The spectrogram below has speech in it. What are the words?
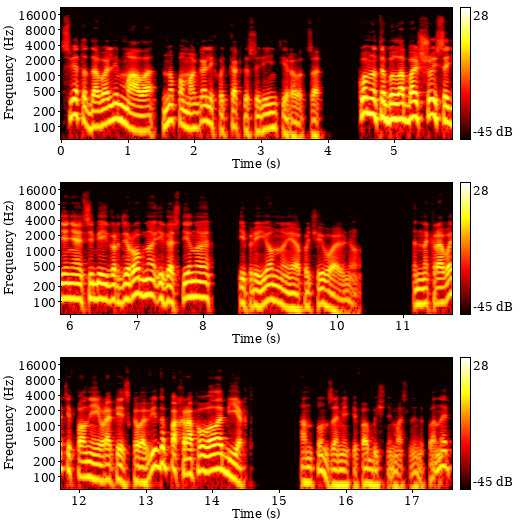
Света давали мало, но помогали хоть как-то сориентироваться. Комната была большой, соединяя в себе и гардеробную, и гостиную, и приемную, и опочивальню. На кровати вполне европейского вида похрапывал объект. Антон, заметив обычный масляный фонарь,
